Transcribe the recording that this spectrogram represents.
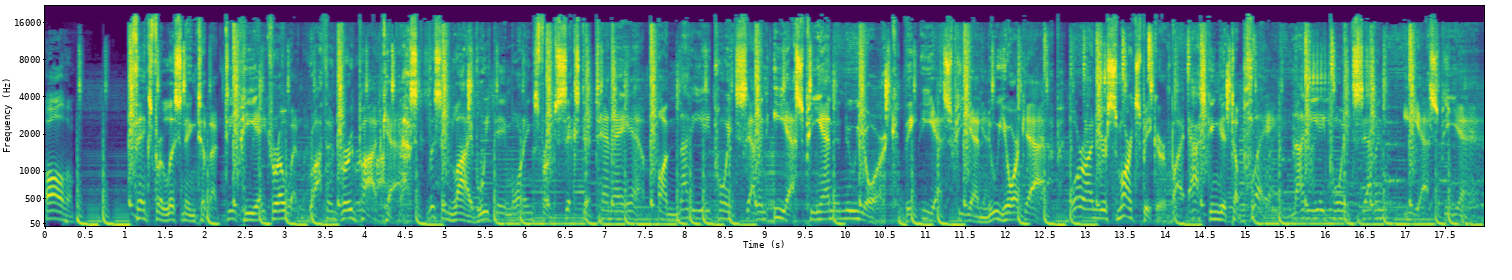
all of them. Thanks for listening to the DiPietro and Rothenberg podcast. Listen live weekday mornings from 6 to 10 a.m. on 98.7 ESPN in New York, the ESPN New York app, or on your smart speaker by asking it to play 98.7 ESPN.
